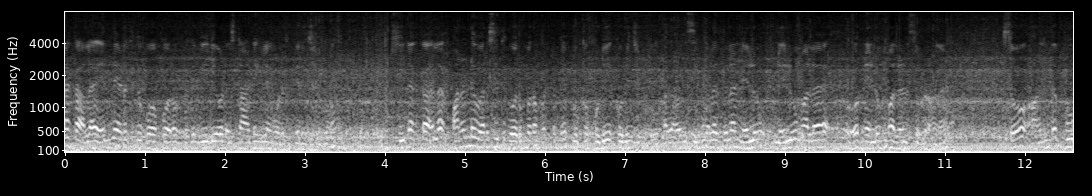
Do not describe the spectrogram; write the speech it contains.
ஸ்ரீலங்காவில் எந்த இடத்துக்கு போக போகிறோங்கிறது வீடியோட ஸ்டார்டிங்கில் உங்களுக்கு தெரிஞ்சிருக்கும். ஸ்ரீலங்காவில் பன்னெண்டு வருஷத்துக்கு ஒரு முறை மட்டுமே பூக்கக்கூடிய குறிஞ்சிப்பூ. அதாவது சிங்களத்தில் நெலு நெலுமலை ஒரு நெலுமலைன்னு சொல்கிறாங்க ஸோ அந்த பூ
